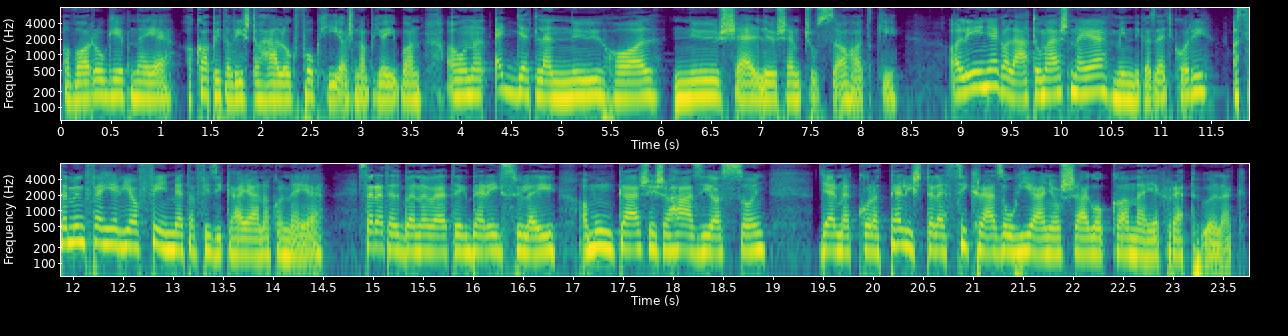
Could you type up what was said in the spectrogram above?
a varrógép neje a kapitalista hálók foghíjas napjaiban, ahonnan egyetlen nő hal, nő sellő sem csusszalhat ki. A lényeg a látomás neje, mindig az egykori, a szemünk fehérje a fény metafizikájának a neje. Szeretetben nevelték derék szülei, a munkás és a háziasszony, gyermekkora telistele szikrázó hiányosságokkal, melyek repülnek.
